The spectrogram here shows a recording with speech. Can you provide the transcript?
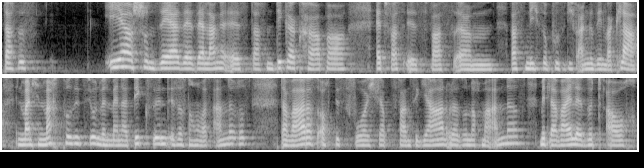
dass es eher schon sehr, sehr, sehr lange ist, dass ein dicker Körper etwas ist, was, ähm, was nicht so positiv angesehen war. Klar, in manchen Machtpositionen, wenn Männer dick sind, ist das nochmal was anderes. Da war das auch bis vor, ich glaube, 20 Jahren oder so nochmal anders. Mittlerweile wird auch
